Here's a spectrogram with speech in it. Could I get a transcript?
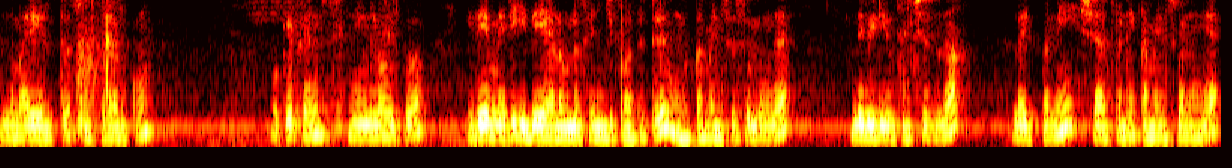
இந்த மாதிரி எடுத்தால் சூப்பராக இருக்கும். ஓகே ஃப்ரெண்ட்ஸ் நீங்களும் இப்போ இதேமாரி இதே அளவில் செஞ்சு பார்த்துட்டு உங்கள் கமெண்ட்ஸை சொல்லுங்கள் இந்த வீடியோ பிடிச்சிருந்தா லைக் பண்ணி ஷேர் பண்ணி கமெண்ட்ஸ் பண்ணுங்கள்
